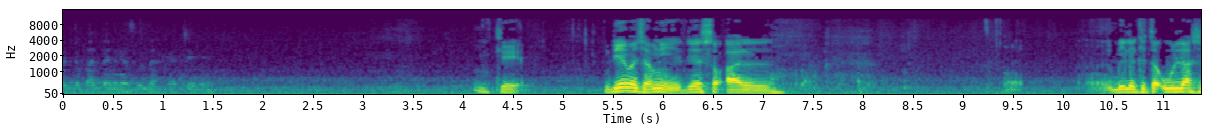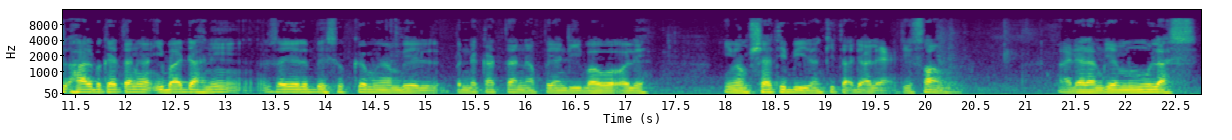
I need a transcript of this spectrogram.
bertepatan dengan sunnah katanya Okey. Dia macam ni, dia soal bila kita ulas hal berkaitan dengan ibadah ni saya lebih suka mengambil pendekatan apa yang dibawa oleh Imam Syatibi dalam kitab dia Al-I'tisam. Uh, dalam dia mengulas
